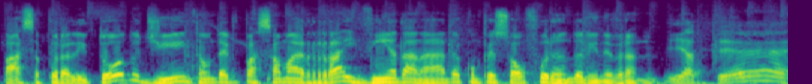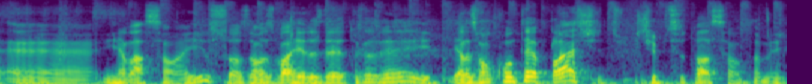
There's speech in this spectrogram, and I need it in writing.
passa por ali todo dia, então deve passar uma raivinha danada com o pessoal furando ali, né, Verano? E até é, em relação a isso, as novas barreiras eletrônicas vêm aí. E elas vão contemplar esse tipo de situação também.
